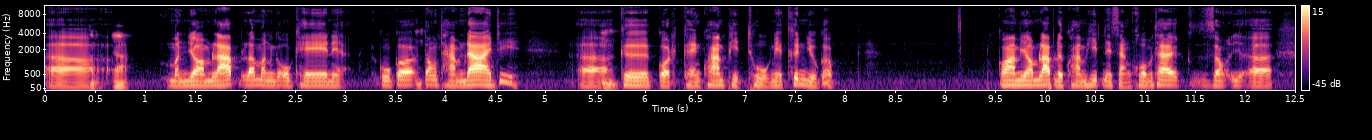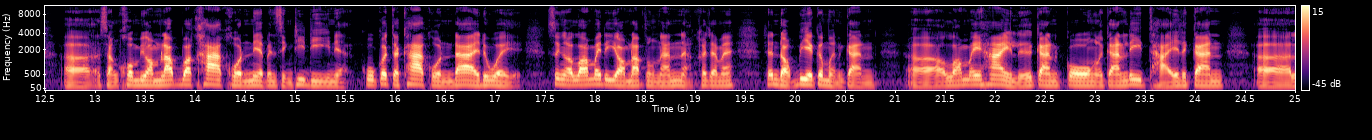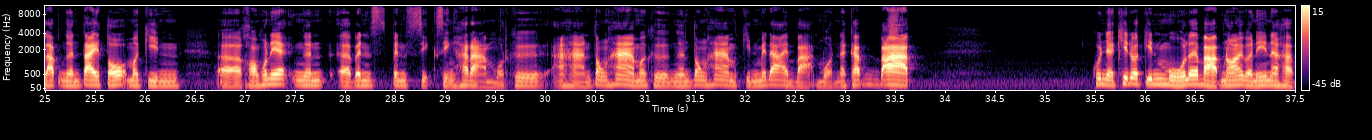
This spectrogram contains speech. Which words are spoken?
เอ่อยากมันยอมรับแล้วมันก็โอเคเนี่ยกูก็ต้องทำได้จีเอ่ออมคือกฎแห่งความผิดถูกเนี่ยขึ้นอยู่กับ ความยอมรับหรือความฮิตในสังคม ถ้าสังคมยอมรับว่าฆ่าคนเนี่ยเป็นสิ่งที่ดีเนี่ยกูก็จะฆ่าคนได้ด้วย ซึ่งอัลลอฮ์ไม่ได้ยอมรับตรงนั้นน่ะเข้าใจไหมเช่นดอกเบี้ยก็เหมือนกันเอ่ออัลลอฮ์ไม่ให้หรือการโกงหรือการรีดไถหรือการรับเงินใต้โต๊ะมากินออของพวกนี้เงินเป็นเป็นสิ่งสิ่งฮารามหมดคืออาหารต้องห้ามก็คือเงินต้องห้ามกินไม่ได้บาปหมดนะครับ บาป คุณอย่าคิดว่ากินหมูเลยบาปน้อยกว่านี้นะครับ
